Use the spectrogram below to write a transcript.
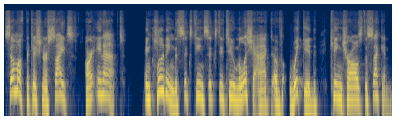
Some of petitioner's cites are inapt, including the 1662 Militia Act of wicked King Charles II.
